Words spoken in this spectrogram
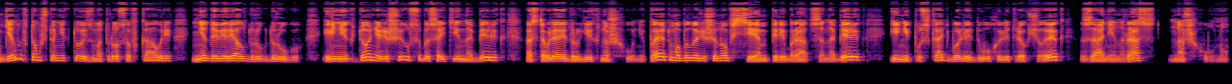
Дело в том, что никто из матросов Каури не доверял друг другу, и никто не решился бы сойти на берег, оставляя других на шхуне. Поэтому было решено всем перебраться на берег и не пускать более двух или трех человек за один раз на шхуну.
